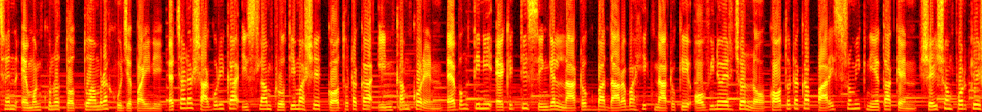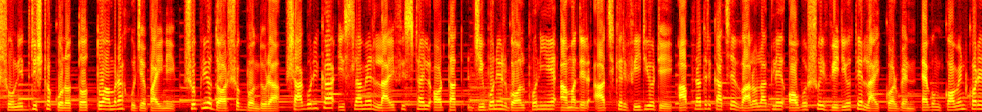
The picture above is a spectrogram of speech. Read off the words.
রয়েছেন এমন কোনো তথ্য আমরা খুঁজে পাইনি। এছাড়া সাগরিকা ইসলাম প্রতি মাসে কত টাকা ইনকাম করেন এবং তিনি এক একটি সিঙ্গেল নাটক বা ধারাবাহিক নাটকে অভিনয়ের জন্য কত টাকা পারিশ্রমিক নিয়ে থাকেন, সেই সম্পর্কে সুনির্দিষ্ট কোনো তথ্য আমরা খুঁজে পাইনি। সুপ্রিয় দর্শক বন্ধুরা, সাগরিকা ইসলামের লাইফস্টাইল অর্থাৎ জীবনের গল্প নিয়ে আমাদের আজকের ভিডিওটি আপনাদের কাছে ভালো লাগলে অবশ্যই ভিডিওতে লাইক করবেন এবং কমেন্ট করে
